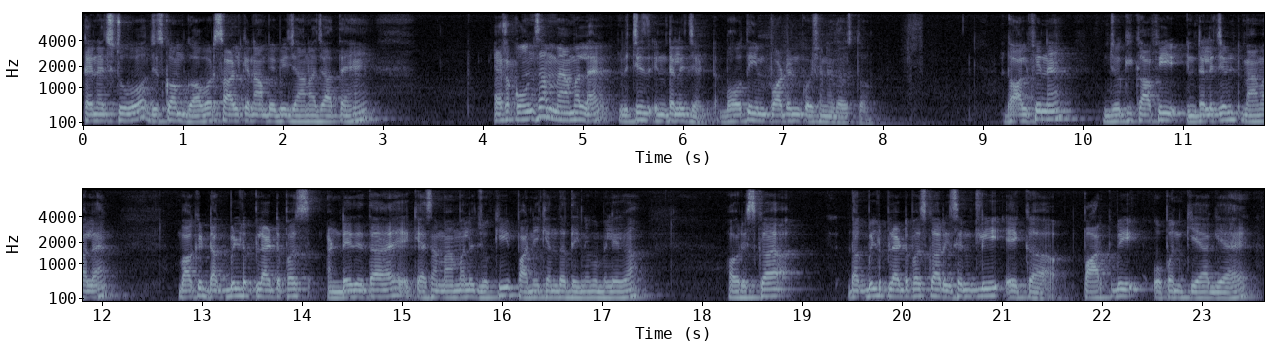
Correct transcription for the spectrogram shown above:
ten H two O जिसको हम गॉवर साल्ट के नाम पे भी जाना जाते हैं। ऐसा कौन सा मैमल है विच इज़ इंटेलिजेंट बहुत ही इंपॉर्टेंट क्वेश्चन है दोस्तों। डॉल्फिन है, जो कि काफ़ी इंटेलिजेंट मैमल है। बाकी डकबिल्ड प्लेटपस अंडे देता है। एक ऐसा मैमल है जो कि पानी के अंदर देखने को मिलेगा। और इसका डकबिल्ड प्लेटपस का रिसेंटली एक पार्क भी ओपन किया गया है।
